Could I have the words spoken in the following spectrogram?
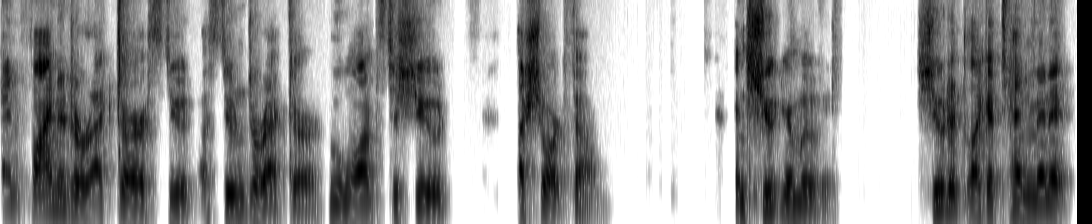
and find a director, student, a student director who wants to shoot a short film and shoot your movie. Shoot it like a 10 minute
